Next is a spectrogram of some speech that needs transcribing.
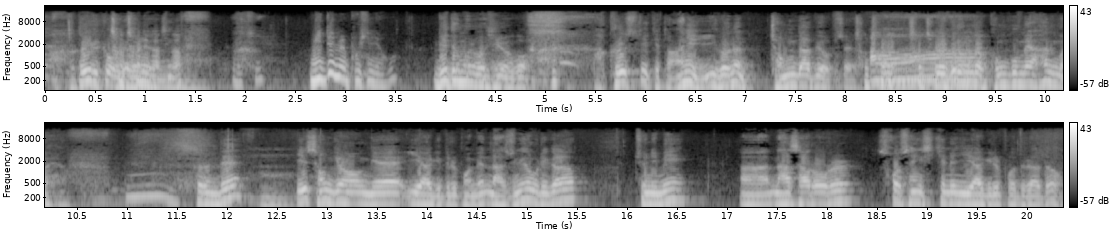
왜 이렇게 오래 천천히 갔나? 뭐지? 믿음을 보시려고? 믿음을 보시려고. 아, 그럴 수도 있겠다. 아니, 이거는 정답이 없어요. 천천히, 아~ 천천히. 왜 그런가 궁금해 하는 거예요. 음. 그런데 음. 이 성경의 이야기들을 보면 나중에 우리가 주님이 아, 나사로를 소생시키는 이야기를 보더라도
